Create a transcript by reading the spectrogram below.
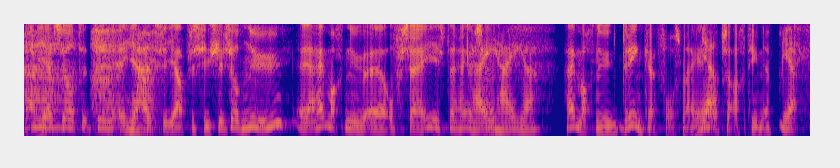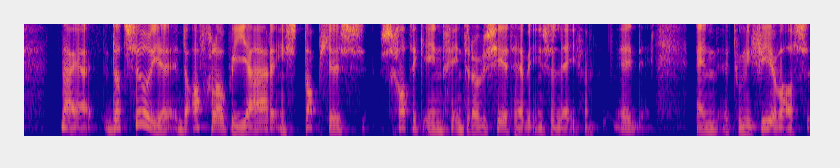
Nou, jij zult toen. eh, je Ja. oudste, ja, precies. Je zult nu. eh, hij mag nu, eh, of zij, is de hij Hij, hij, ja. Hij mag nu drinken, volgens mij, hè, Ja. op zijn 18e. Ja. Nou ja, dat zul je de afgelopen jaren in stapjes, schat ik in, geïntroduceerd hebben in zijn leven. En toen hij vier was,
